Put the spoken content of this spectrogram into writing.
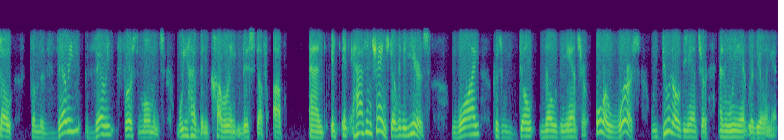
So, from the very, very first moments, we have been covering this stuff up, and it, it hasn't changed over the years. Why? Because we don't know the answer. Or worse, we do know the answer and we ain't revealing it.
